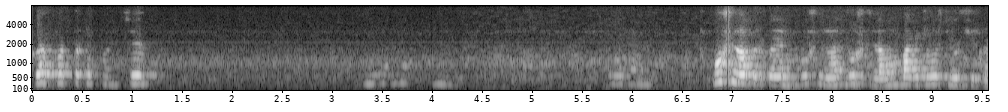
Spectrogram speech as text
कर पटपट फोन चल पुश लवकर करेन पुशला पुशला मग बाकीच्या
